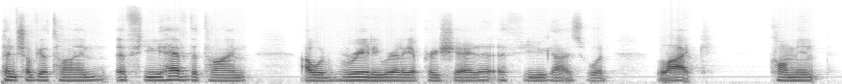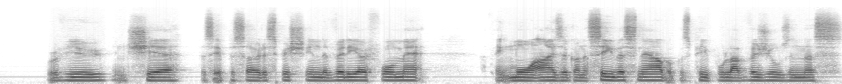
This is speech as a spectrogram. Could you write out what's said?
pinch of your time. If you have the time, I would really, really appreciate it if you guys would like, comment, review, and share this episode, especially in the video format. I think more eyes are going to see this now because people love visuals in this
